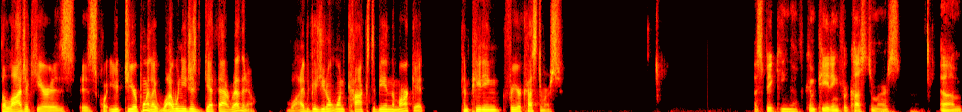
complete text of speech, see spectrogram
the logic here is is quite to your point, like why wouldn't you just get that revenue? Why? Because you don't want Cox to be in the market competing for your customers. Speaking of competing for customers, um,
